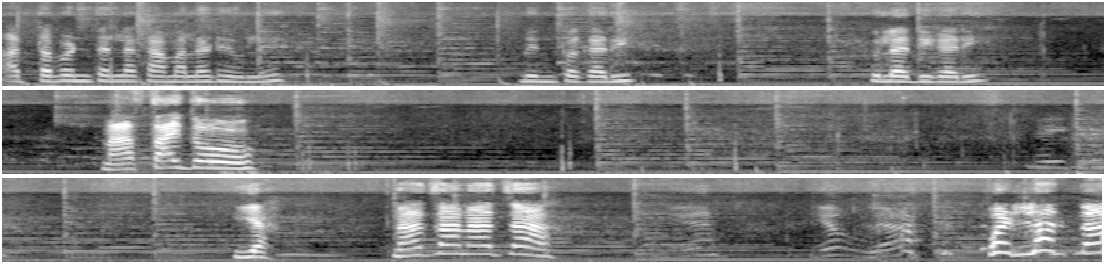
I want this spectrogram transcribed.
आता पण त्याला कामाला ठेवले बिनपगारी फुलाधिकारी. नाचताय तो. या. नाचा नाचा. पडलात ना.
